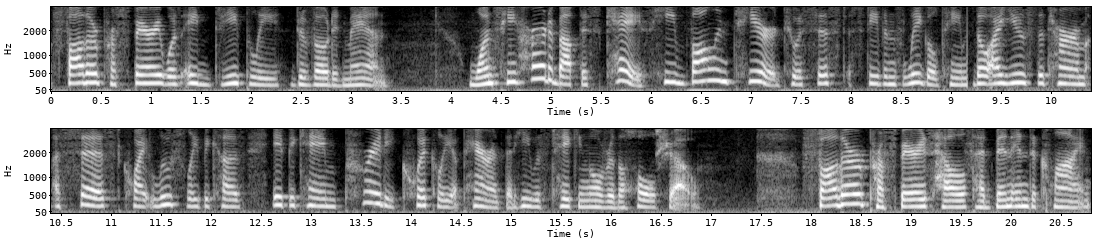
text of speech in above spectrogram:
Father Prosperi was a deeply devoted man. Once he heard about this case, he volunteered to assist Stephen's legal team, though I use the term assist quite loosely because it became pretty quickly apparent that he was taking over the whole show. Father Prosperi's health had been in decline,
